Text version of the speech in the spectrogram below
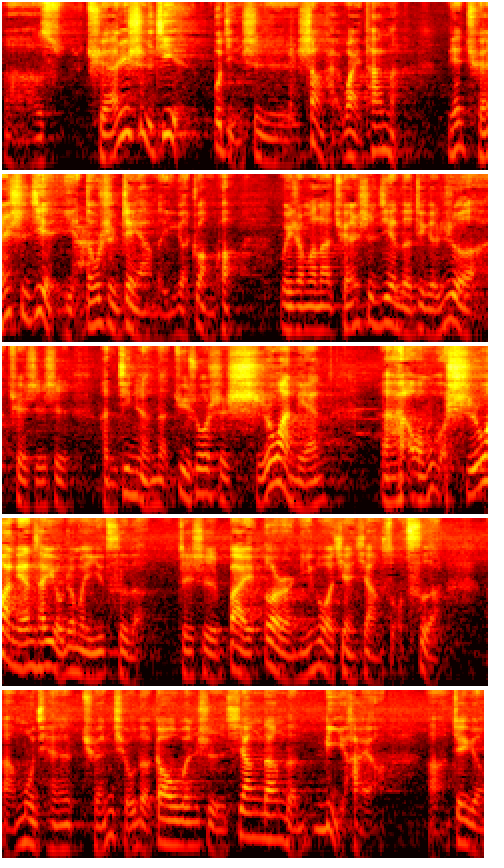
啊。全世界不仅是上海外滩呢，连全世界也都是这样的一个状况。为什么呢？全世界的这个热啊，确实是很惊人的，据说是十万年啊，我们十万年才有这么一次的。这是拜厄尔尼诺现象所赐啊，啊，目前全球的高温是相当的厉害啊，啊，这种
